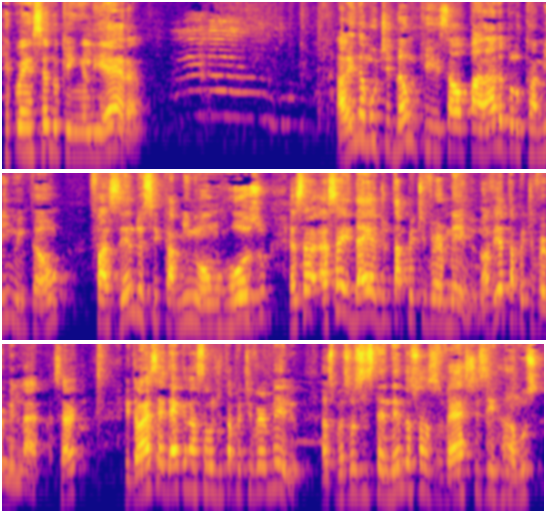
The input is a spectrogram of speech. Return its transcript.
reconhecendo quem ele era Além da multidão que estava parada pelo caminho, então, fazendo esse caminho honroso, essa, essa ideia de um tapete vermelho. Não havia tapete vermelho na época, certo? Então essa é ideia que nós temos de um tapete vermelho. As pessoas estendendo as suas vestes e ramos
